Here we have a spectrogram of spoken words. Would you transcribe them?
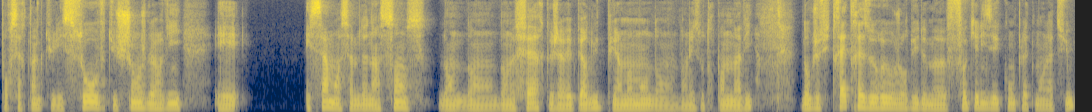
pour certains que tu les sauves, tu changes leur vie. Et, et ça, moi, ça me donne un sens dans, le faire que j'avais perdu depuis un moment dans, dans les autres pans de ma vie. Donc je suis très très heureux aujourd'hui de me focaliser complètement là-dessus.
